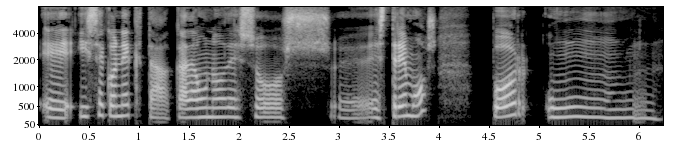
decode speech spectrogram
eh, y se conecta cada uno de esos eh, extremos por una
